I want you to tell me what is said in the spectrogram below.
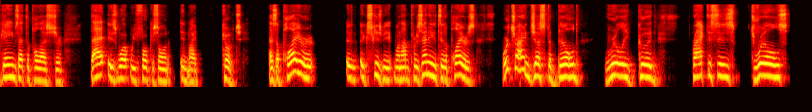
games at the Palestra, that is what we focus on in my coach. As a player, uh, excuse me, when I'm presenting it to the players, we're trying just to build really good practices, drills,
